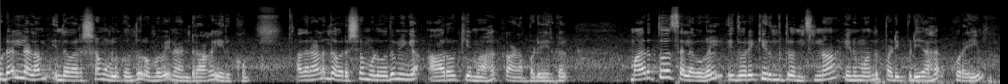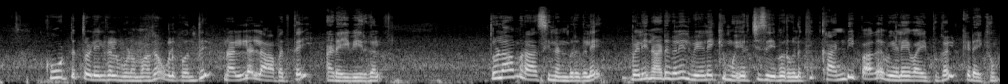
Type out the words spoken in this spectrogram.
உடல் நலம் இந்த வருஷம் உங்களுக்கு வந்து ரொம்பவே நன்றாக இருக்கும். அதனால் இந்த வருஷம் முழுவதும் நீங்கள் ஆரோக்கியமாக காணப்படுவீர்கள். மருத்துவ செலவுகள் இதுவரைக்கும் இருந்துட்டு வந்துச்சுன்னா இனிமேல் வந்து படிப்படியாக குறையும். கூட்டு தொழில்கள் மூலமாக உங்களுக்கு வந்து நல்ல லாபத்தை அடைவீர்கள். துலாம் ராசி நண்பர்களே வெளிநாடுகளில் வேலைக்கு முயற்சி செய்பவர்களுக்கு கண்டிப்பாக வேலைவாய்ப்புகள் கிடைக்கும்.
